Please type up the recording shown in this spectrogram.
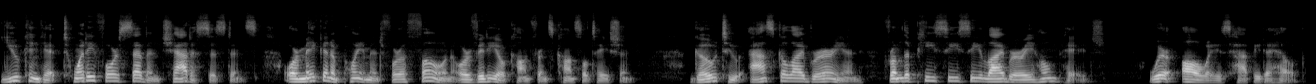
You can get 24-7 chat assistance or make an appointment for a phone or video conference consultation. Go to Ask a Librarian from the PCC Library homepage. We're always happy to help.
